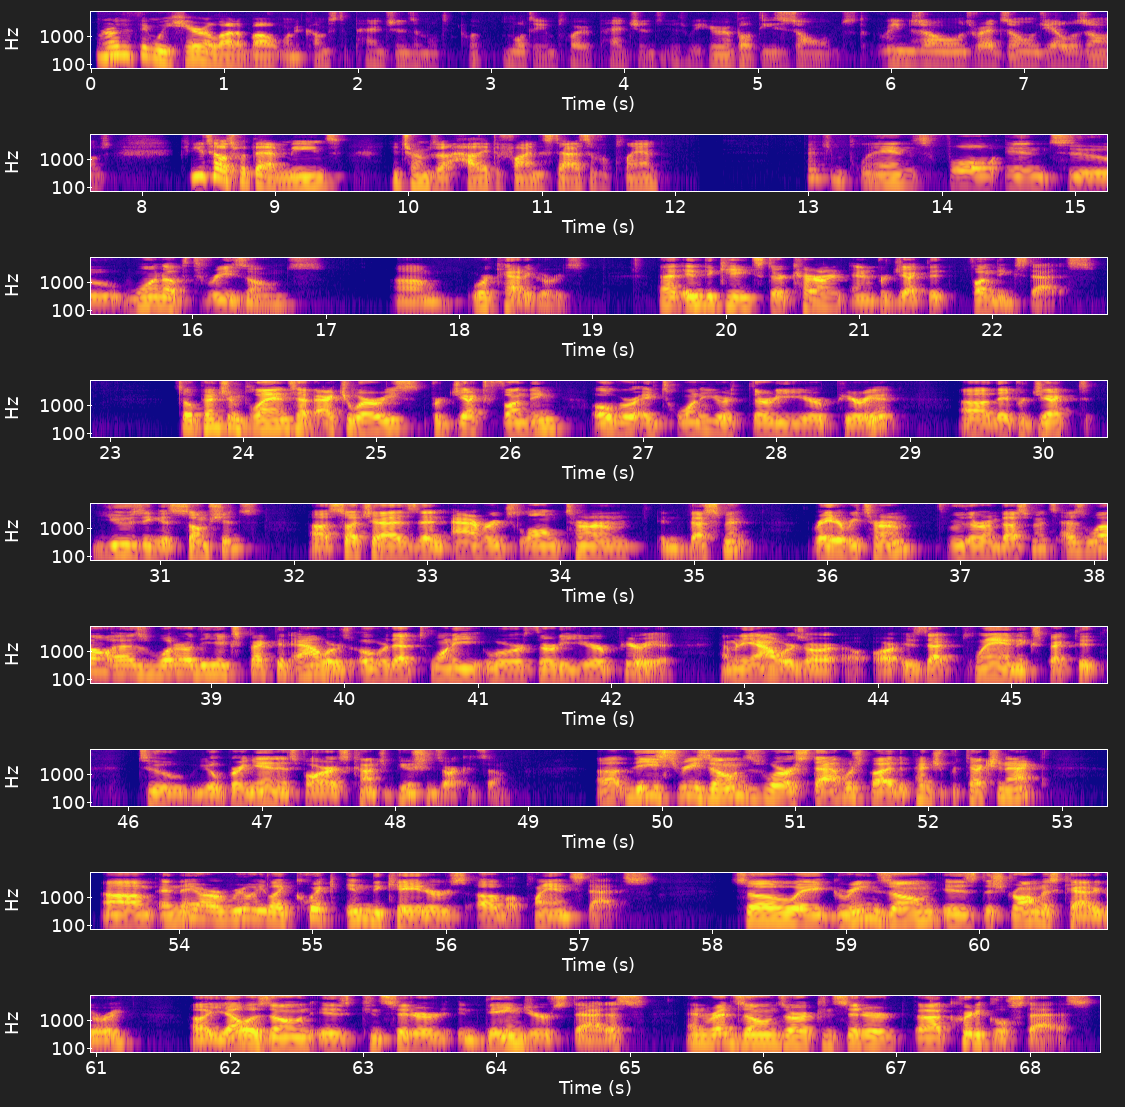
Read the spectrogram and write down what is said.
another thing we hear a lot about when it comes to pensions and multi multi employer pensions is we hear about these zones, the green zones, red zones, yellow zones. Can you tell us what that means in terms of how they define the status of a plan? Pension plans fall into one of three zones um, or categories that indicates their current and projected funding status. So, pension plans have actuaries project funding over a 20 or 30 year period. Uh, they project using assumptions uh, such as an average long term investment rate of return through their investments, as well as what are the expected hours over that 20 or 30 year period. How many hours are, are is that plan expected to you'll bring in as far as contributions are concerned? Uh, these three zones were established by the Pension Protection Act, um, and they are really like quick indicators of a plan status. So, a green zone is the strongest category, a yellow zone is considered in danger status, and red zones are considered uh, critical status.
